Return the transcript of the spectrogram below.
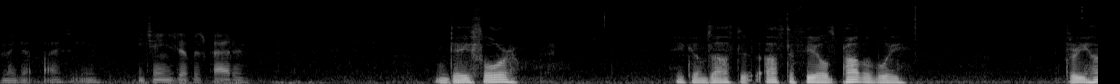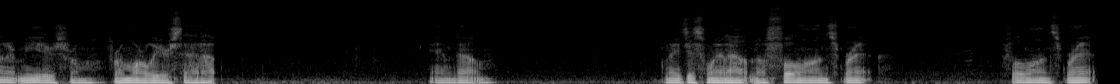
and they got by us again. He changed up his pattern. Day four, he comes off the off the field probably 300 meters from from where we were set up, and um, they just went out in a full-on sprint. Full-on sprint.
